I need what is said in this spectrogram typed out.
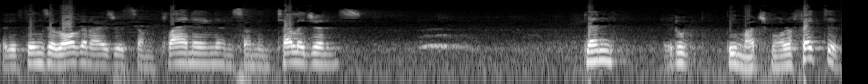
That if things are organized with some planning and some intelligence, then it'll be much more effective.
